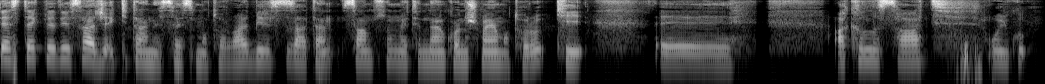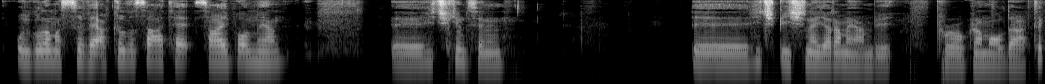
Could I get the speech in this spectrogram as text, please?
desteklediği sadece iki tane ses motor var. Birisi zaten Samsung Metin'den konuşmaya motoru ki ee, akıllı saat uygu, uygulaması ve akıllı saate sahip olmayan ee, hiç kimsenin ee, hiçbir işine yaramayan bir program oldu artık.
